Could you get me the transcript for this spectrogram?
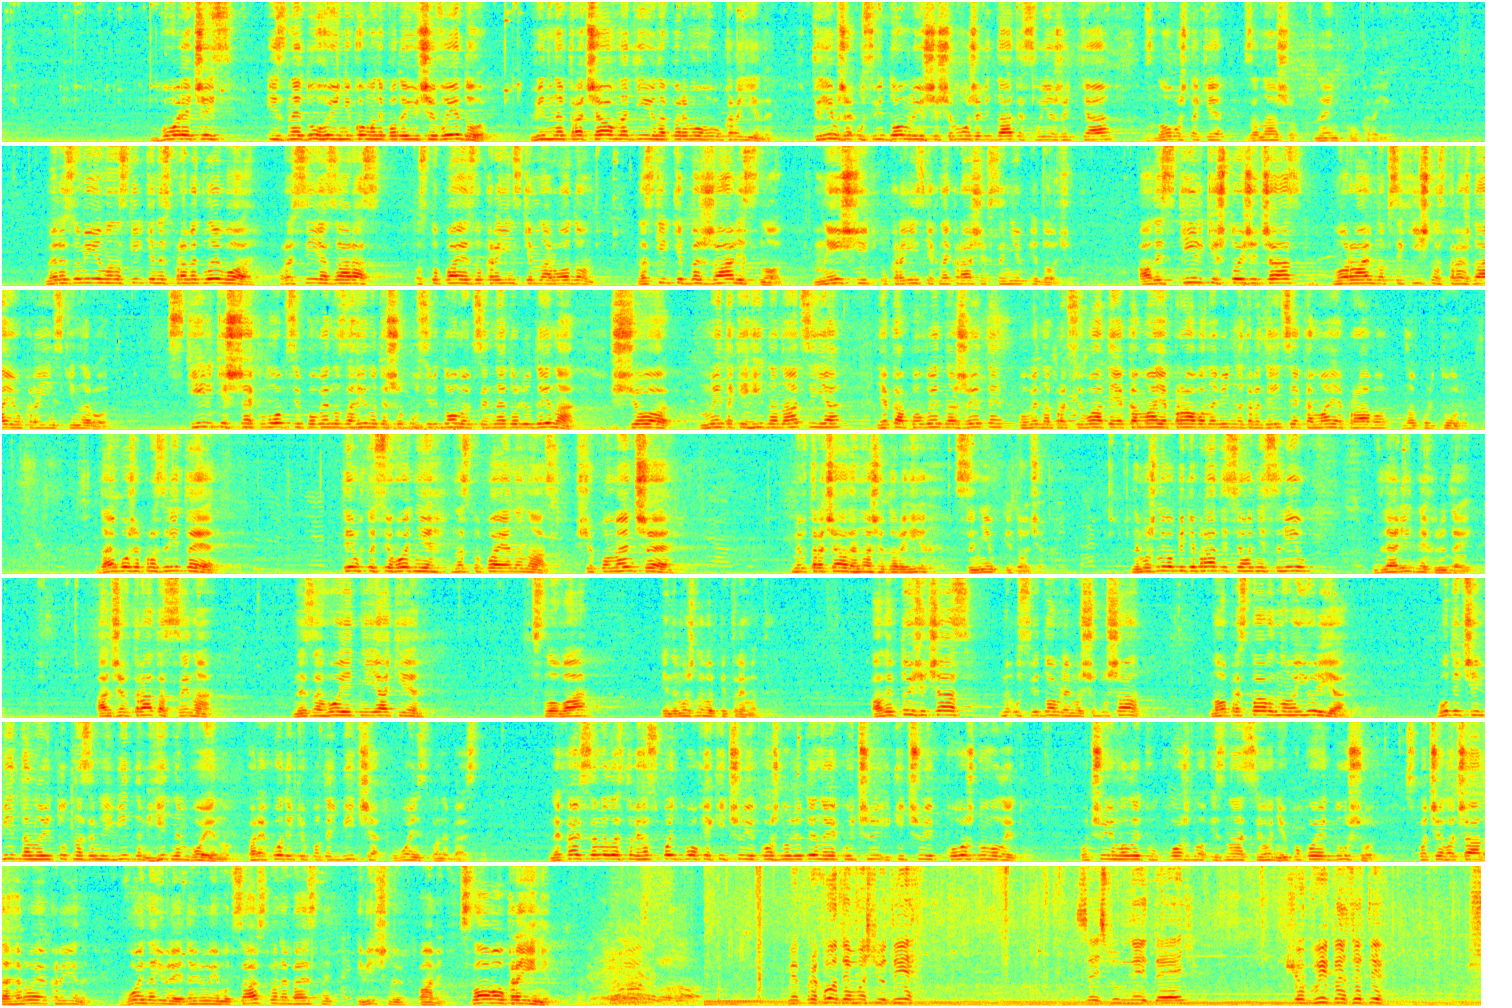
борючись із недугою, нікому не подаючи виду, він не втрачав надію на перемогу України. Тим же усвідомлюючи, що може віддати своє життя знову ж таки за нашу неньку Україну. Ми розуміємо, наскільки несправедливо Росія зараз поступає з українським народом, наскільки безжалісно нищить українських найкращих синів і дочок. Але скільки ж той же час морально, психічно страждає український народ? Скільки ще хлопців повинно загинути, щоб усвідомив це недолюдина, що ми таки гідна нація, яка повинна жити, повинна працювати, яка має право на вільну традицію, яка має право на культуру. Дай Боже прозріти тим, хто сьогодні наступає на нас, щоб поменше ми втрачали наших дорогих синів і дочок. Неможливо підібрати сьогодні слів для рідних людей, адже втрата сина не загоїть ніякі слова і неможливо підтримати. Але в той же час ми усвідомлюємо, що душа новоприставленого Юрія, будучи відданою тут на землі відним, гідним воїном, переходить у потайбіччя воїнство небесне. Нехай всемилостивий Господь Бог, який чує кожну людину, яку чує, який чує кожну молитву, почує молитву кожного із нас сьогодні і упокоїть душу спочило чада, героя України, воїна Юрія, дарує йому царство небесне і вічну пам'ять. Слава Україні! Ми приходимо сюди цей сумний день, щоб виказати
